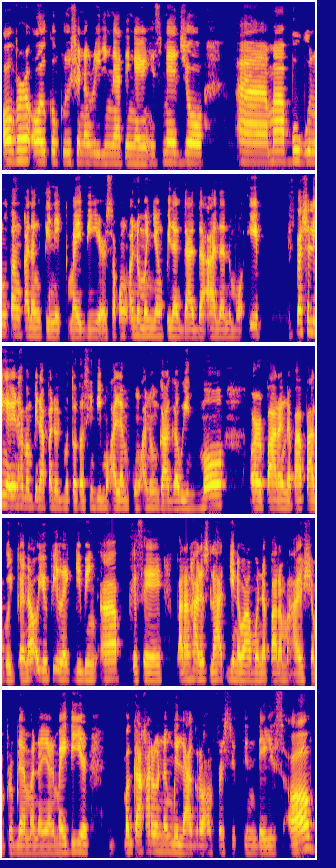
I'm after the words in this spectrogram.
overall conclusion ng reading natin ngayon is medyo ah, mabubunutan ka ng tinik, my dear. So, kung ano man yang pinagdadaanan mo, if especially ngayon habang pinapanood mo 'to tapos hindi mo alam kung anong gagawin mo or parang napapagod ka na or you feel like giving up kasi parang halos lahat ginawa mo na para maayos yung problema na yan. My dear, magkakaroon ng milagro ang first 15 days of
